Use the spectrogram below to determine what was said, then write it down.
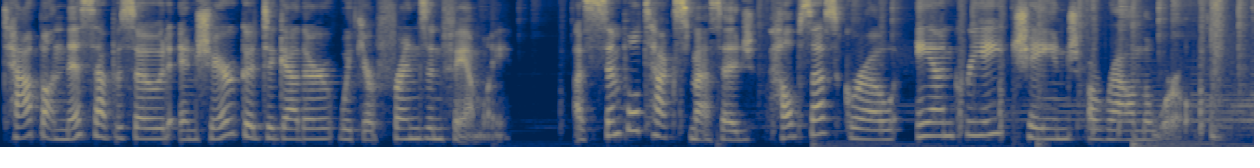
tap on this episode and share Good Together with your friends and family. A simple text message helps us grow and create change around the world.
